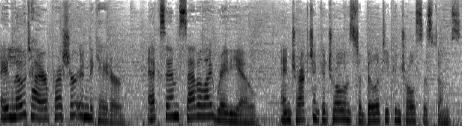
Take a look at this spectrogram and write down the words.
a low tire pressure indicator, XM satellite radio, and traction control and stability control systems.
